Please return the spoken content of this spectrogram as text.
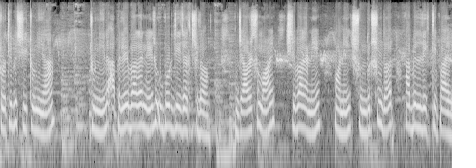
প্রতিবেশী টুনিয়া, টুনির আপেলের বাগানের উপর দিয়ে যাচ্ছিল। যাওয়ার সময় সে বাগানে অনেক সুন্দর সুন্দর আপেল দেখতে পায়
